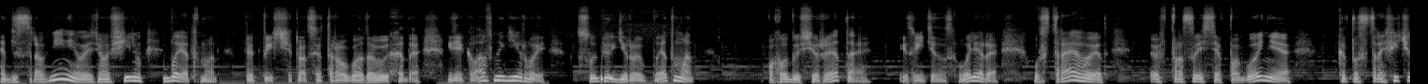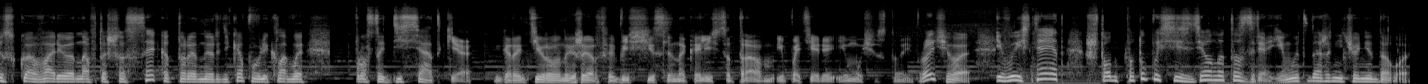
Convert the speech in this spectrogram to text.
Для сравнения возьмем фильм «Бэтмен» 2022 года выхода, где главный герой, супергерой Бэтмен, по ходу сюжета извините за спойлеры, устраивает в процессе погони катастрофическую аварию на автошоссе, которая наверняка повлекла бы просто десятки гарантированных жертв и бесчисленное количество травм и потери имущества и прочего, и выясняет, что он по тупости сделал это зря, ему это даже ничего не дало.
